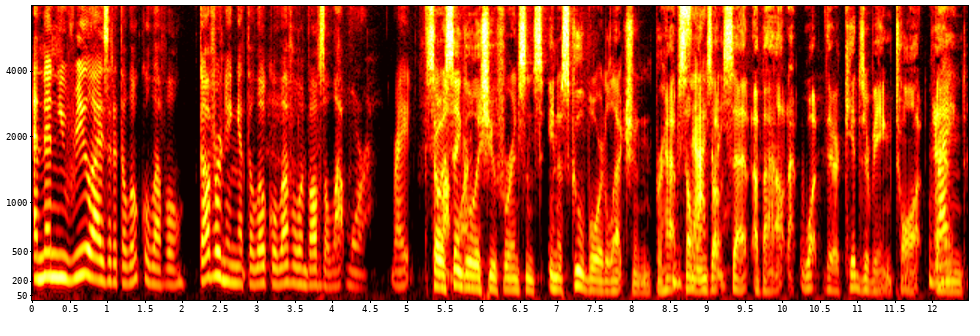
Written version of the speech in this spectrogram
And then you realize that at the local level, governing at the local level involves a lot more, right? So, a, a single more. issue, for instance, in a school board election, perhaps exactly. someone's upset about what their kids are being taught. Right. And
